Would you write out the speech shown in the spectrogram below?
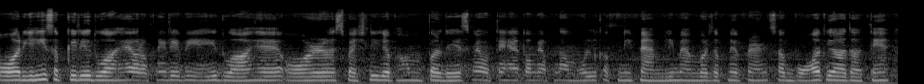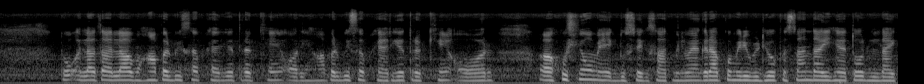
और यही सबके लिए दुआ है और अपने लिए भी यही दुआ है। और स्पेशली जब हम परदेश में होते हैं तो हमें अपना मुल्क, अपनी फैमिली मेंबर्स अपने फ्रेंड्स सब बहुत याद आते हैं। तो अल्लाह ताला वहाँ पर भी सब खैरियत रखें और यहाँ पर भी सब खैरियत रखें और खुशियों में एक दूसरे के साथ मिलवाएँ। अगर आपको मेरी वीडियो पसंद आई है तो लाइक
